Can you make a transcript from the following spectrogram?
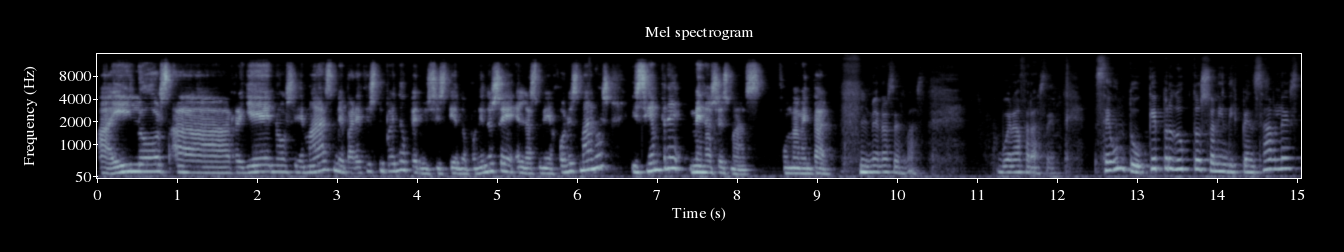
a hilos, a rellenos y demás, me parece estupendo, pero insistiendo, poniéndose en las mejores manos y siempre menos es más, fundamental. menos es más. Buena frase. Según tú, ¿qué productos son indispensables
